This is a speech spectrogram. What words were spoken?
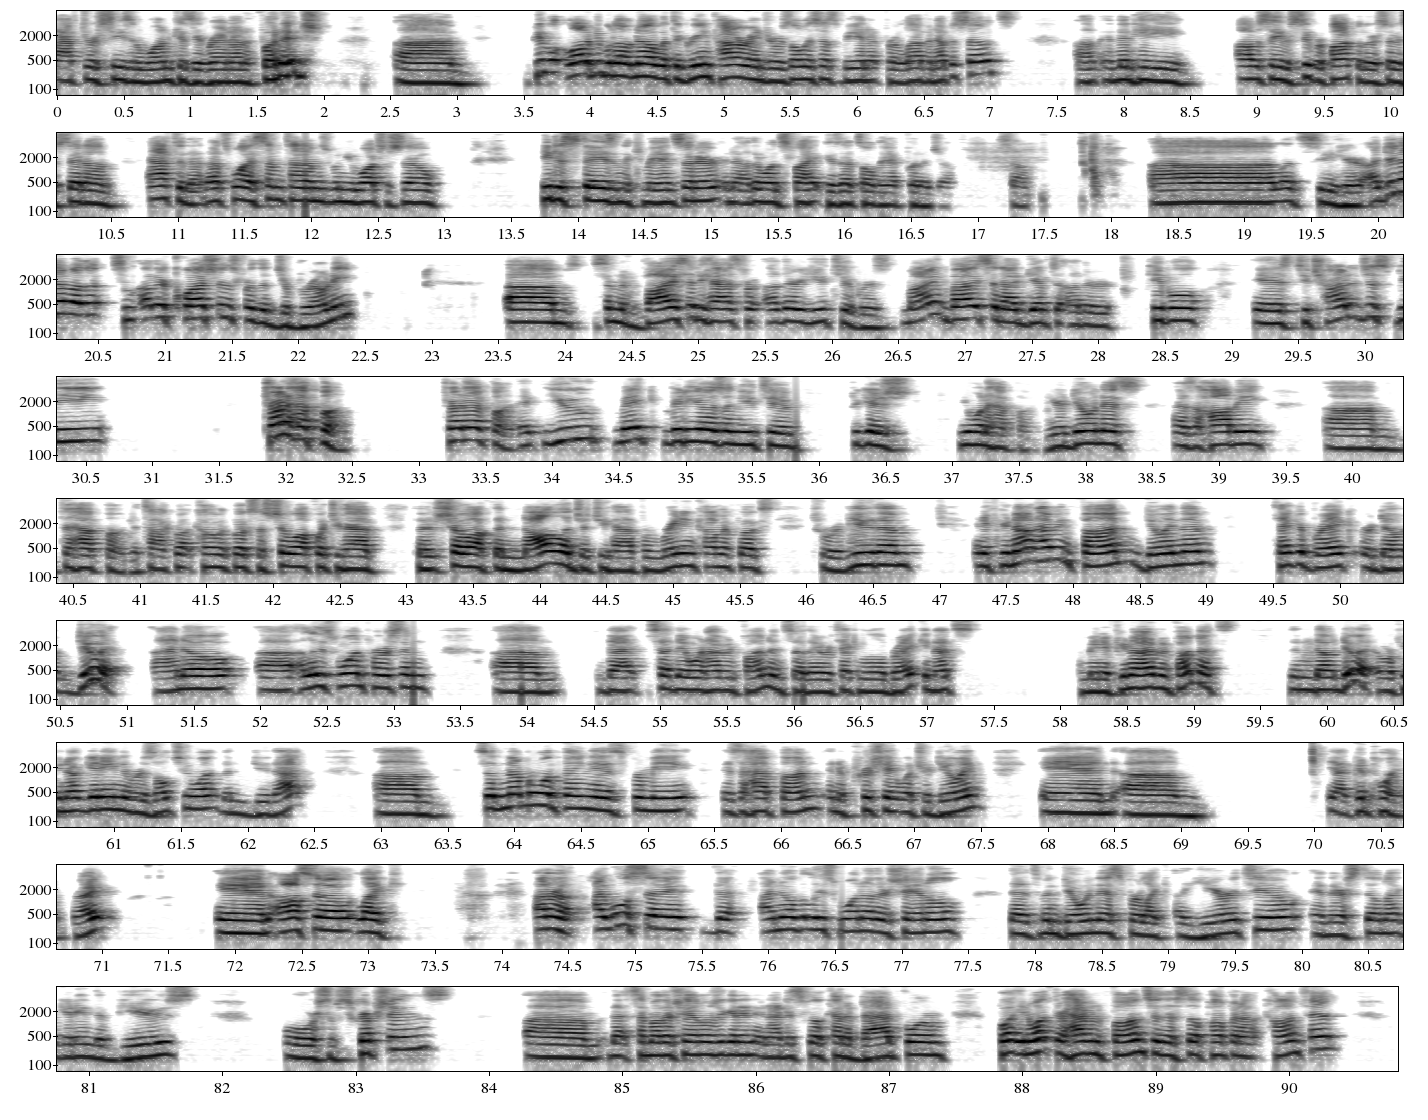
after season one because they ran out of footage. Um, people, a lot of people don't know, but the Green Power Ranger was only supposed to be in it for 11 episodes, um, and then he obviously he was super popular, so he stayed on after that. That's why sometimes when you watch a show, he just stays in the command center and the other ones fight because that's all they have footage of. So uh, let's see here. I did have other, some other questions for the jabroni. Um, some advice that he has for other YouTubers. My advice that I'd give to other people is to try to just be, try to have fun. Try to have fun. If you make videos on YouTube because you want to have fun, you're doing this as a hobby um, to have fun, to talk about comic books, to show off what you have, to show off the knowledge that you have from reading comic books, to review them. And if you're not having fun doing them, take a break or don't do it. I know uh, at least one person um, that said they weren't having fun, and so they were taking a little break. And that's, I mean, if you're not having fun, that's then don't do it. Or if you're not getting the results you want, then do that. Um, so the number one thing is for me is to have fun and appreciate what you're doing. And um, yeah, good point, right? And also, like, I don't know. I will say that I know of at least one other channel that's been doing this for like a year or two, and they're still not getting the views or subscriptions um, that some other channels are getting, and I just feel kind of bad for them. But you know what? They're having fun, so they're still pumping out content.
